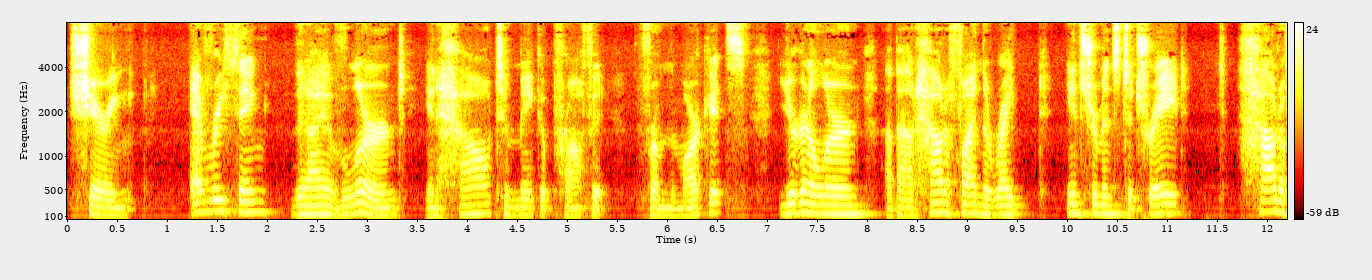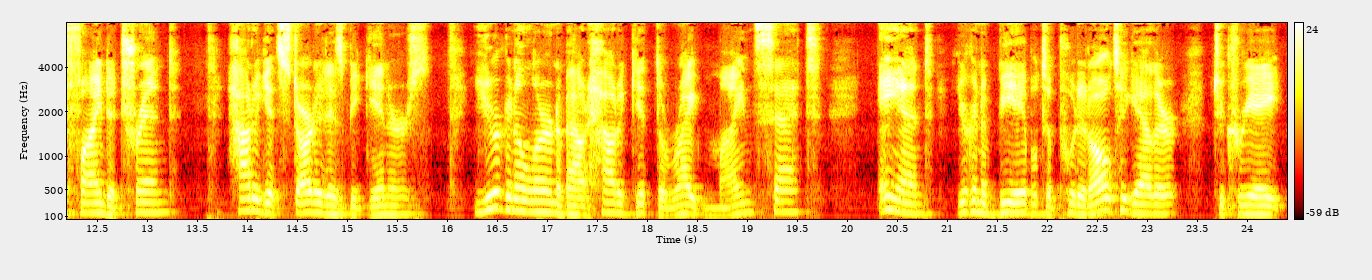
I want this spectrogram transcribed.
sharing everything that I have learned in how to make a profit from the markets. You're going to learn about how to find the right instruments to trade, how to find a trend how to get started as beginners. You're going to learn about how to get the right mindset and you're going to be able to put it all together to create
